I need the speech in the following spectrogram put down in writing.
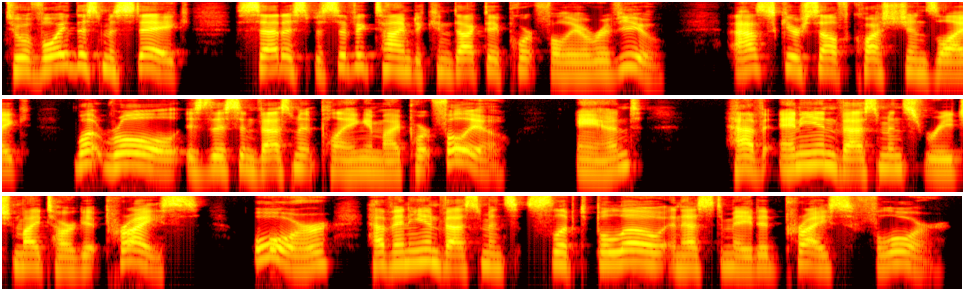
To avoid this mistake, set a specific time to conduct a portfolio review. Ask yourself questions like What role is this investment playing in my portfolio? And have any investments reached my target price? Or have any investments slipped below an estimated price floor?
